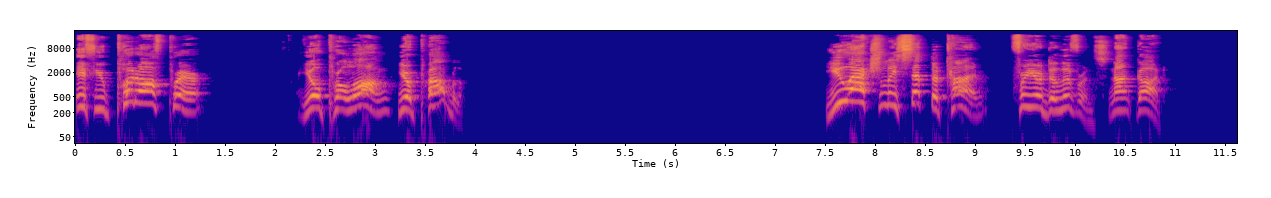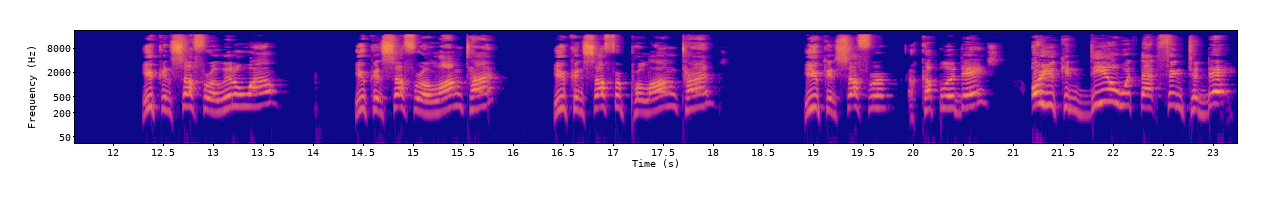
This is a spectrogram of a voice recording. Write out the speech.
If you put off prayer, you'll prolong your problem. You actually set the time for your deliverance, not God. You can suffer a little while, you can suffer a long time, you can suffer prolonged times, you can suffer a couple of days, or you can deal with that thing today.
